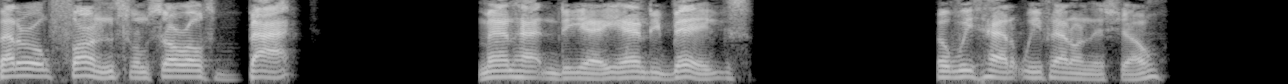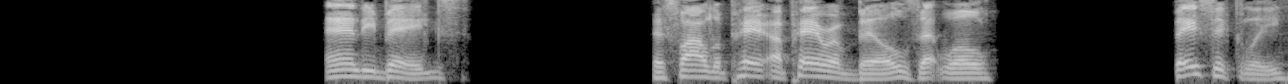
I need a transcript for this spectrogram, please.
federal funds from Soros backed Manhattan DA Andy Biggs, who we've had we've had on this show. Andy Biggs has filed a pair, a pair of bills that will basically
